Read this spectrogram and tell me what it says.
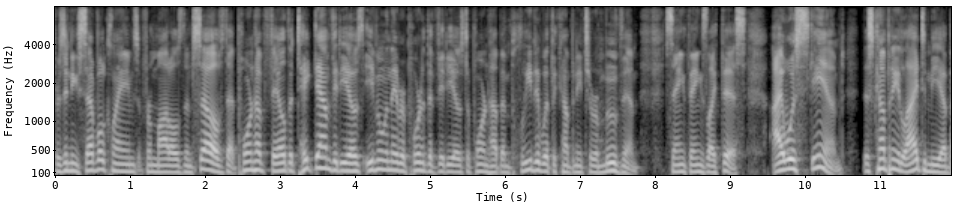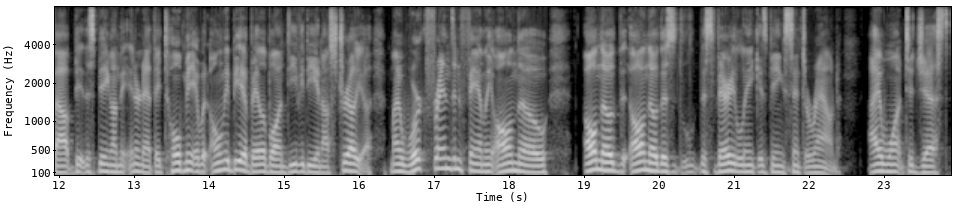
presenting several claims from models themselves that Pornhub failed to take down videos even when they reported the videos to Pornhub and pleaded with the company to remove them, saying things like this I was scammed. This company lied to me about this being on the internet. They told me it would only be available on DVD in Australia. My work friends and family all know all know all know this this very link is being sent around. I want to just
